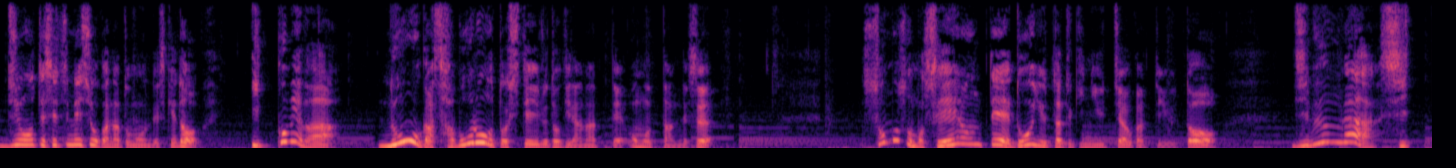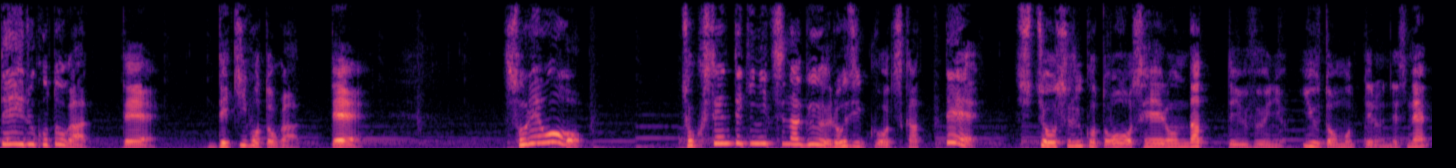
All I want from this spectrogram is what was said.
順を追って説明しようかなと思うんですけど、1個目は脳がサボろうとしている時だなって思ったんです。そもそも正論ってどう言った時に言っちゃうかっていうと、自分が知っていることがあって、出来事があって、それを直線的につなぐロジックを使って主張することを正論だっていうふうに言うと思ってるんですね。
